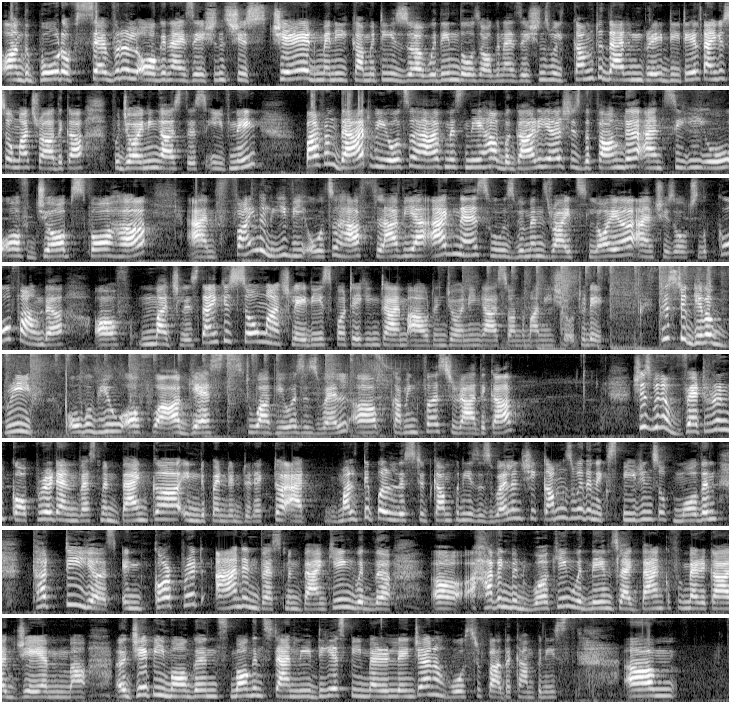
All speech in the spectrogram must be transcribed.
on the board of several organizations. She's chaired many committees uh, within those organizations. We'll come to that in great detail. Thank you so much, Radhika, for joining us this evening. Apart from that, we also have Ms. Neha Bagaria. She's the founder and CEO of Jobs for Her. And finally, we also have Flavia Agnes, who is women's rights lawyer, and she's also the co-founder of Majlis. Thank you so much, ladies, for taking time out and joining us on the Money Show today. Just to give a brief overview of our guests to our viewers as well, uh, coming first to Radhika. She's been a veteran corporate and investment banker, independent director at multiple listed companies as well, and she comes with an experience of more than 30 years in corporate and investment banking with the uh, having been working with names like Bank of America, JM, uh, uh, JP Morgan, Morgan Stanley, DSP Merrill Lynch, and a host of other companies. Um,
